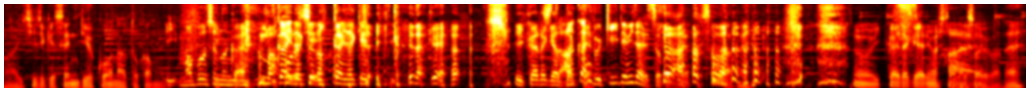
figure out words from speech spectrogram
まあ、一時期川柳コーナーとかも。い幻の一回1回だけ幻の1回だけっていう。一回だけ。一回だけアーカイブ聞いてみたいですちょっとね。け そうだね。うん一回だけやりましたね、はい。そういえばね、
